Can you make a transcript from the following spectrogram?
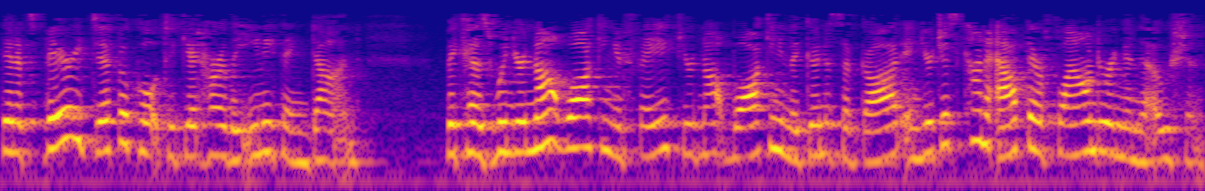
then it's very difficult to get hardly anything done. Because when you're not walking in faith, you're not walking in the goodness of God, and you're just kind of out there floundering in the ocean.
